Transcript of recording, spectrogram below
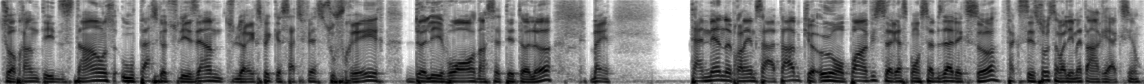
tu vas prendre tes distances ou parce que tu les aimes, tu leur expliques que ça te fait souffrir de les voir dans cet état-là, ben t'amènes un problème sur la table qu'eux n'ont pas envie de se responsabiliser avec ça. Fait que c'est sûr que ça va les mettre en réaction.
